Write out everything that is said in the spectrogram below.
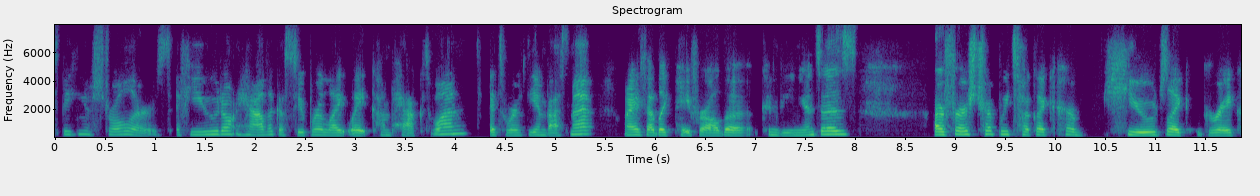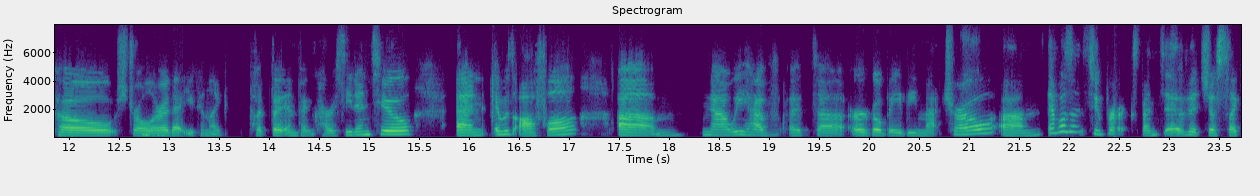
speaking of strollers, if you don't have like a super lightweight compact one, it's worth the investment. When I said like pay for all the conveniences, our first trip we took like her huge like Graco stroller mm-hmm. that you can like put the infant car seat into, and it was awful. Um, now we have it's a Ergo Baby Metro. Um, it wasn't super expensive. It's just like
